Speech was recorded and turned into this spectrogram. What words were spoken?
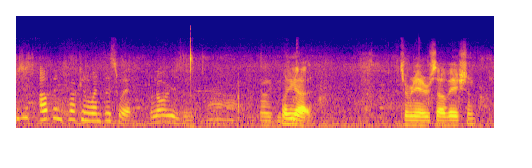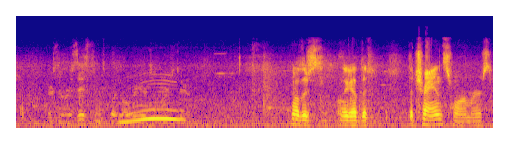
I just up and fucking went this way for no reason. What do you got? Terminator Salvation? There's a resistance book over here too. No, there's. They got the the Transformers.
